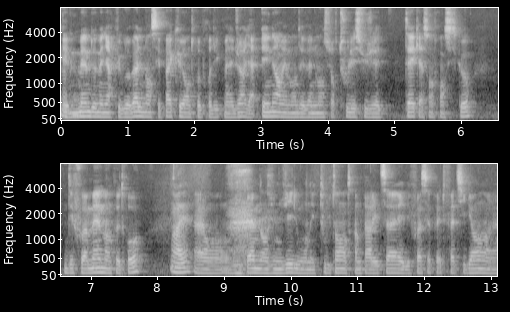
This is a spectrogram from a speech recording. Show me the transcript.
Et même de manière plus globale, non, c'est pas que entre product managers, il y a énormément d'événements sur tous les sujets tech à San Francisco, des fois même un peu trop. Ouais. On vit quand même dans une ville où on est tout le temps en train de parler de ça et des fois ça peut être fatigant. Euh,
